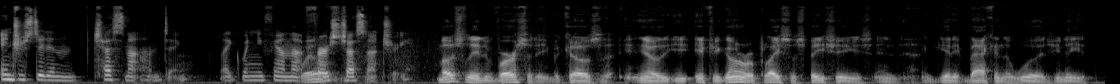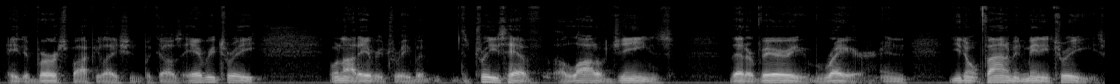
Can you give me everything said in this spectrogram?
interested in chestnut hunting? Like when you found that well, first chestnut tree? Mostly diversity, because you know if you're going to replace a species and get it back in the woods, you need a diverse population because every tree well, not every tree, but the trees have a lot of genes that are very rare, and you don't find them in many trees.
